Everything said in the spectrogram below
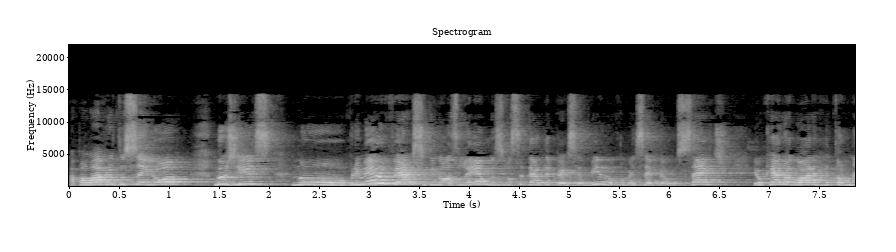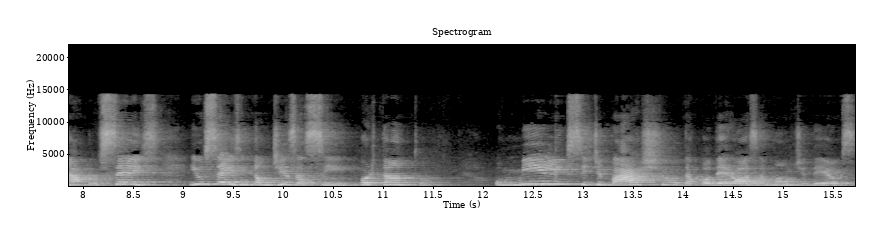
A palavra do Senhor nos diz no primeiro verso que nós lemos, você deve ter percebido, eu comecei pelo 7, eu quero agora retornar para o 6, e o 6 então diz assim: Portanto, humilhem-se debaixo da poderosa mão de Deus,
